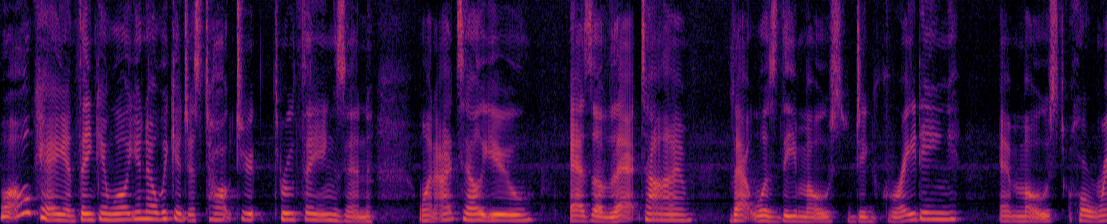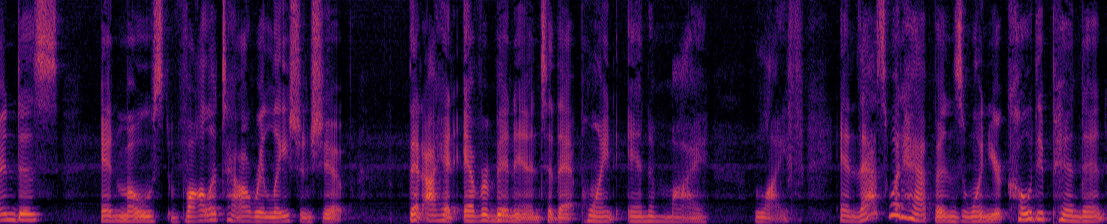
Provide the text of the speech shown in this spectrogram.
well, okay, and thinking, well, you know, we can just talk to, through things. And when I tell you, as of that time, that was the most degrading and most horrendous and most volatile relationship that I had ever been in to that point in my life. And that's what happens when you're codependent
